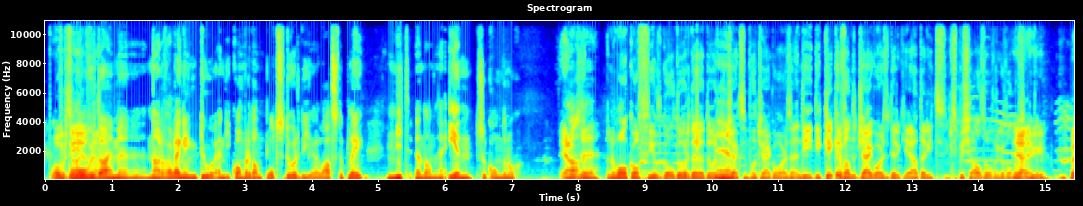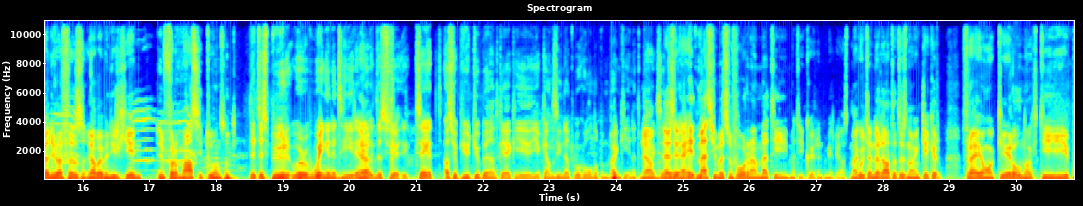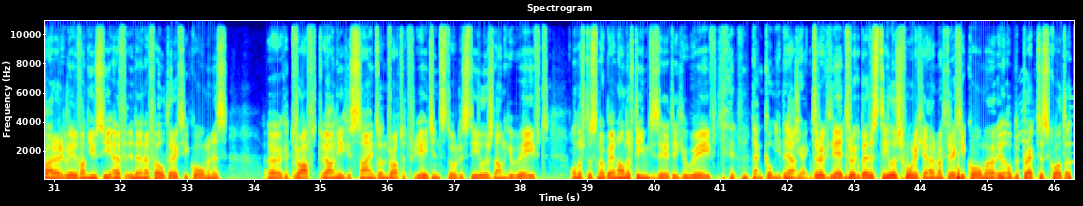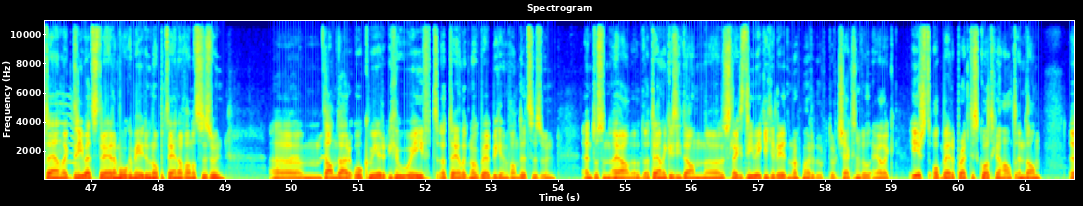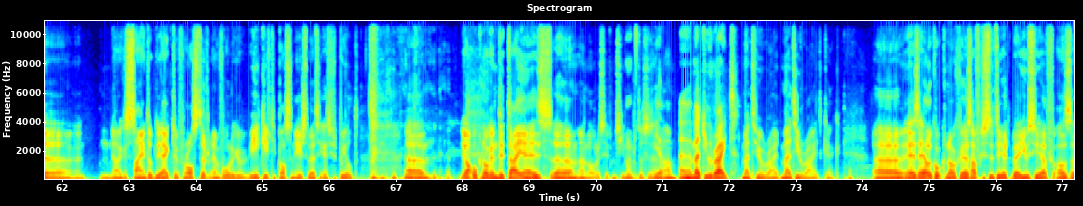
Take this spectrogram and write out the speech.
Overtime, overtime, ja. overtime eh, naar verlenging toe. En die kwam er dan plots door die eh, laatste play niet. En dan eh, één seconde nog. Ja, Dus, eh, een, een walk-off field goal door de, door de Ja. Jacksonville Jaguars. hè. En die, die kicker van de Jaguars, Dirk, jij had daar iets, iets speciaals over gevonden? Ja, ik, ben nu even... Ja, we hebben hier geen informatie toe. ons. Dit is puur, we're winging it hier Ja. eigenlijk. Dus je, ik zeg het, als je op YouTube bent aan het kijken, je, je kan zien dat we gewoon op een bankje in het Ja, park hij, zitten. is- hij heet Matthew met zijn voornaam, Matty, Matty, ik weet het niet meer juist. Maar goed, inderdaad, het is nog een kikker. Vrij jonge kerel nog, die een paar jaar geleden van UCF in de NFL terechtgekomen is. Eh, gedraft, ja nee, gesigned, undrafted free agents door de Steelers, dan gewaved. Ondertussen nog bij een ander team gezeten, gewaved. Dan kom je bij Ja, de Jaguars. terug, nee, terug bij de Steelers, vorig jaar nog terechtgekomen in- op de practice squad. Uiteindelijk drie wedstrijden mogen meedoen op het einde van het seizoen. Ehm, dan daar ook weer gewaved, uiteindelijk nog bij het begin van dit seizoen. En tussen, ja, uiteindelijk is hij dan eh, slechts drie weken geleden nog maar door, door Jacksonville eigenlijk eerst op bij de practice squad gehaald en dan eh, ja, gesigned op de active roster. En vorige week heeft hij pas zijn eerste wedstrijd gespeeld. Ehm, ja, ook nog een detail, hij is, eh, en Laurens heeft misschien ondertussen zijn Ja, naam. eh, Matthew Wright. Matthew Wright. Matthew Wright, kijk. Eh, hij is eigenlijk ook nog hij is afgestudeerd bij UCF als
